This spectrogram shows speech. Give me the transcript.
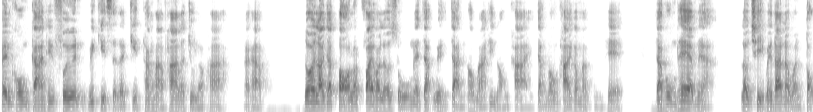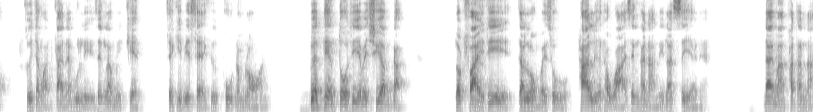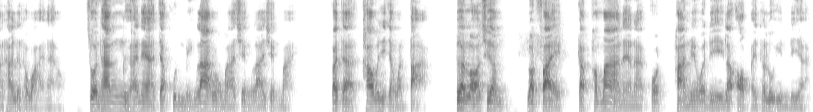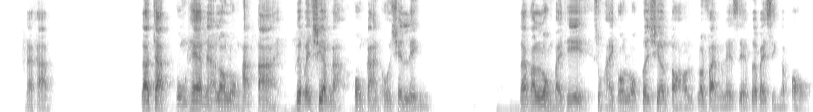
เป็นโครงการที่ฟื้นวิกฤตเศรษฐกิจทั้งมหาภาคและจุลภาคนะครับ โดยเราจะต่อรถไฟความเร็วสูงเนี่ยจากเวียงจันทร์เข้ามาที่หนองคาย จากหนองคายเข้ามากรุงเทพ จากกรุงเทพเนี่ยเราฉีกไปด้านตะวันตก คือจังหวัดกาญจนบุรี ซึ่งเรามีเขตเศรษฐกิจพิเศษคือพุน้ำร้อน เพื่อเตรียมตัวที่จะไปเชื่อมกับรถไฟที่จะลงไปสู่ท่าเรือถวาย ซึ่งขณะนี้รัสเซียเนี่ยได้มาพัฒนาท่าเรือถวายแล้ว ส่วนทางเหนือเนี่ยจากคุณหมิงลากลงมาเชียงรายเชียงใหม่ ก็จะเข้าไปที่จังหวัดตาก เพื่อรอเชื่อมรถไฟ กับพม่าในอนาคตผ่านเมียวดีแล้วออกไปทะลุอินเดียนะครับ แล้วจากกรุงเทพเนี่ยเราลงภาคใต้เพื่อไปเชื่อมกับโครงการโอเชียนลิงแล้วก็ลงไปที่สุไหงโกลกเพื่อเชื่อมต่อรถไฟมาเลเซียเพื่อไปสิงคโปร์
